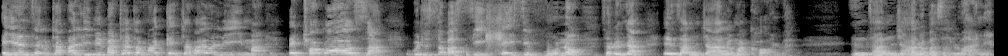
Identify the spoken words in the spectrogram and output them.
eyenza ukuthi abalimi bathatha amageja bayolima bethokoza ukuthi soba sihle isivuno salonyaka enzani njalo makholwa? Enzani njalo bazalwane?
